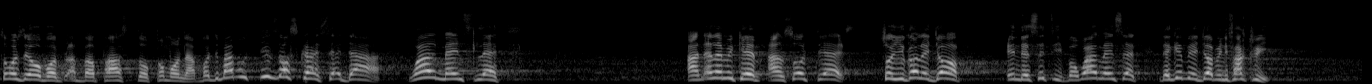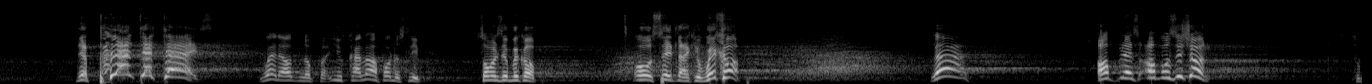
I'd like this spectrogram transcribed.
Someone say, Oh, but, but Pastor, come on now. But the Bible, Jesus Christ said that while men slept, an enemy came and sowed tares. So you got a job in the city, but one man said they gave you a job in the factory. They planted When out, no, you cannot afford to sleep. Someone say, wake up. Oh, say it like you wake up. Yeah. Hopeless opposition. So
